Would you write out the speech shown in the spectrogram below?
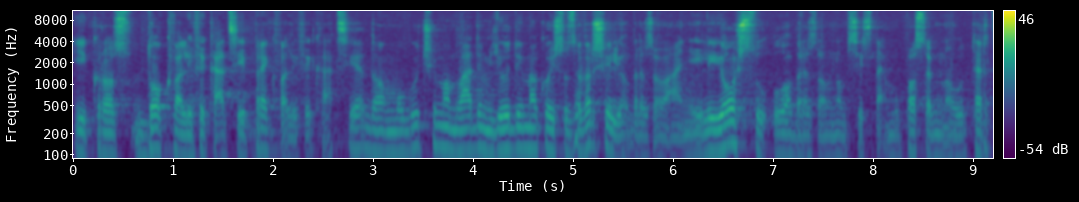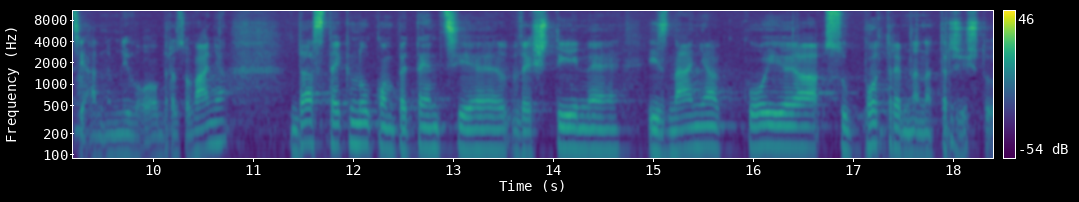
i kroz dokvalifikacije i prekvalifikacije da omogućimo mladim ljudima koji su završili obrazovanje ili još su u obrazovnom sistemu, posebno u tercijarnom nivou obrazovanja, da steknu kompetencije, veštine i znanja koja su potrebna na tržištu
